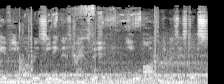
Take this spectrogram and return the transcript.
If you are receiving this transmission, you are the resistance.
